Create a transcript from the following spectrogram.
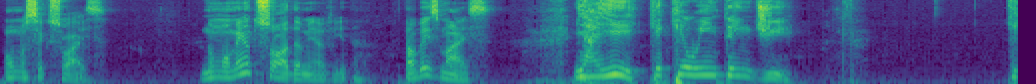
homossexuais. Num momento só da minha vida. Talvez mais. E aí, o que, que eu entendi? Que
